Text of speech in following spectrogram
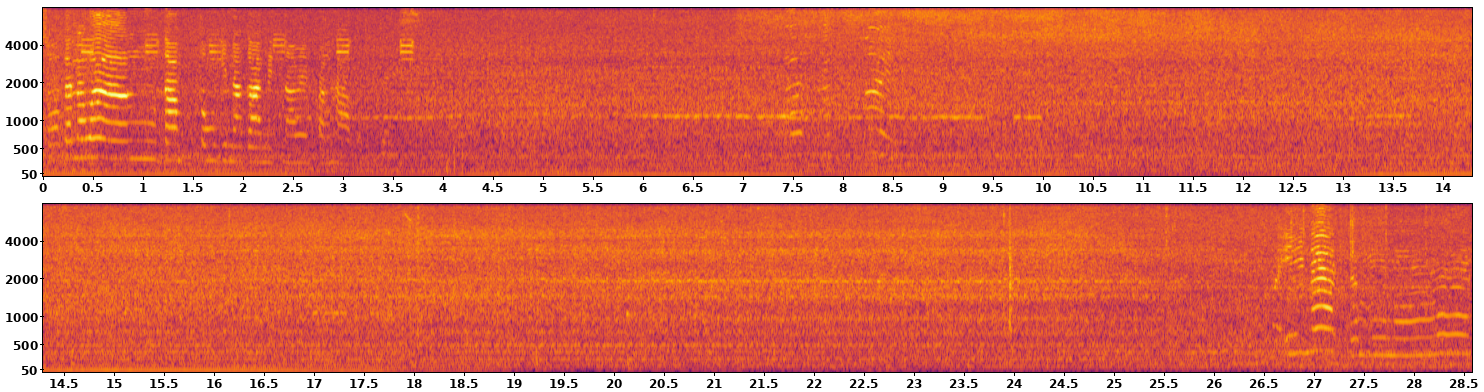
So dalawa ang dump tong ginagamit namin panghakot guys. Ay. Mainit, ang init.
